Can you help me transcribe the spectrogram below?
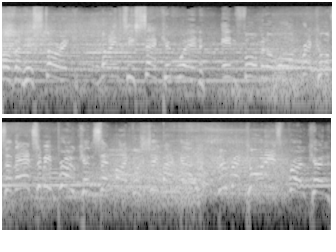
of an historic 92nd win in Formula One. Records are there to be broken, said Michael Schumacher. The record is broken.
